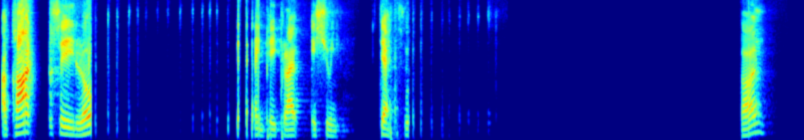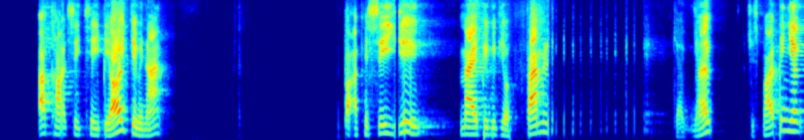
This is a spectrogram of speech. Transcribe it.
I can't see law people out issuing death. Right? I can't see TBI doing that. But I can see you, maybe with your family. Don't know. Just my opinion.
